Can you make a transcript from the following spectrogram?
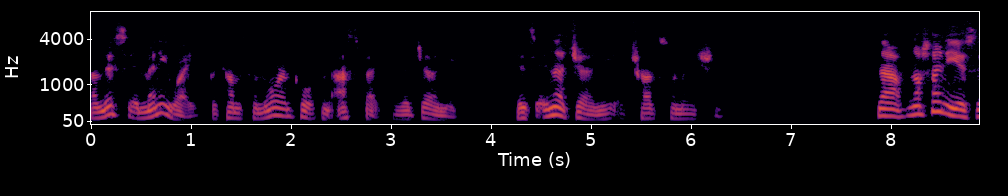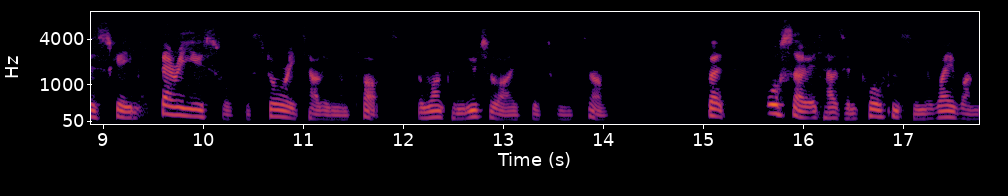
And this, in many ways, becomes the more important aspect of the journey, his inner journey of transformation. Now, not only is this scheme very useful for storytelling and plots, and one can utilize this oneself, but also it has importance in the way one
